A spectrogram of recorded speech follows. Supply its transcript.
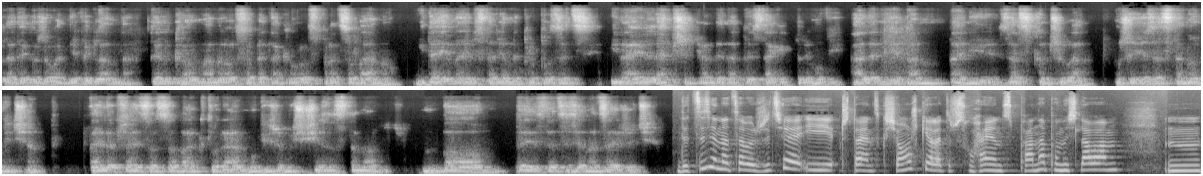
dlatego, że ładnie wygląda, tylko mamy osobę taką rozpracowaną i dajemy, stawiamy propozycje. I najlepszy kandydat to jest taki, który mówi, ale mnie pan, pani zaskoczyła, muszę się zastanowić nad tym. Najlepsza jest osoba, która mówi, że musi się zastanowić, bo to jest decyzja na całe życie. Decyzja na całe życie i czytając książki, ale też słuchając pana, pomyślałam, mm,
